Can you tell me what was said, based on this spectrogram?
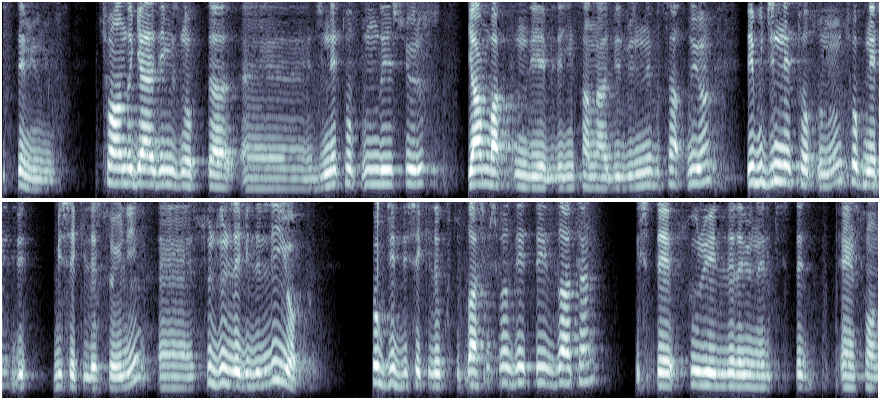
İstemiyor muyuz? Şu anda geldiğimiz nokta e, cinnet toplumunda yaşıyoruz. Yan baktın diye bile insanlar birbirini bıçaklıyor. Ve bu cinnet toplumunun çok net bir, bir şekilde söyleyeyim e, sürdürülebilirliği yok. çok ciddi şekilde kutuplaşmış vaziyetteyiz zaten. İşte Suriyelilere yönelik işte en son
